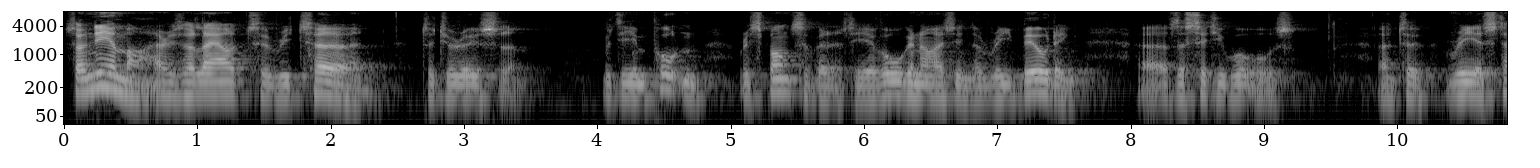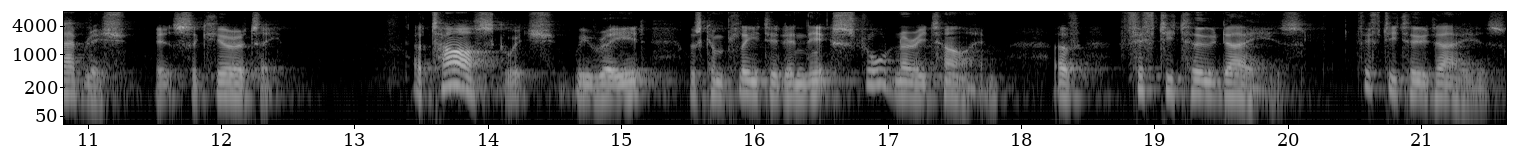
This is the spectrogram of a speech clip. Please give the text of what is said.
So Nehemiah is allowed to return to Jerusalem with the important responsibility of organizing the rebuilding uh, of the city walls and to re establish its security. A task which we read was completed in the extraordinary time of 52 days. 52 days.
